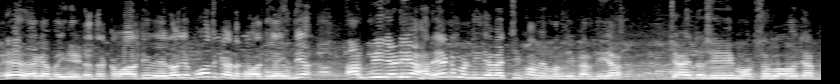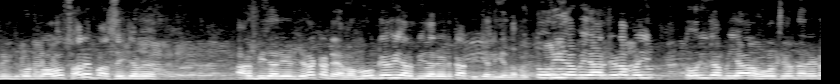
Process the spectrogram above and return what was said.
ਇਹ ਰਹਿ ਗਿਆ ਬਾਈ ਰੇਟ, ਇਧਰ ਕੁਆਲਿਟੀ ਵੇਖ ਲਓ ਜੇ ਬਹੁਤ ਘੱਟ ਕੁਆਲਿਟੀ ਆ ਜਾਂਦੀ ਆ। ਅਰਬੀ ਜਿਹੜੀ ਆ, ਹਰੇਕ ਮੰਡੀ ਦੇ ਵਿੱਚ ਹੀ ਭਾਵੇਂ ਮੰਦੀ ਫਿਰਦੀ ਆ, ਚਾਹੇ ਤੁਸੀਂ ਮੁਕਤਸਰ ਲਾ ਲਓ ਚਾਹੇ ਫਰੀਦਕੋਟ ਲਾ ਲਓ, ਸਾਰੇ ਪਾਸੇ ਜਿਵੇਂ ਅਰਬੀ ਦਾ ਰੇਟ ਜਿਹੜਾ ਘਟਿਆ ਵਾ, ਮੋਗੇ ਵੀ ਅਰਬੀ ਦਾ ਰੇਟ ਘੱਟ ਹੀ ਚੱਲੀ ਜਾਂਦਾ ਬਾਈ। ਤੋਰੀ ਦਾ ਬਾਜ਼ਾਰ ਜਿਹੜਾ ਬਾਈ, ਤੋਰੀ ਦਾ ਬਾਜ਼ਾਰ ਹੋਲਸੇਲ ਦਾ ਰੇਟ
